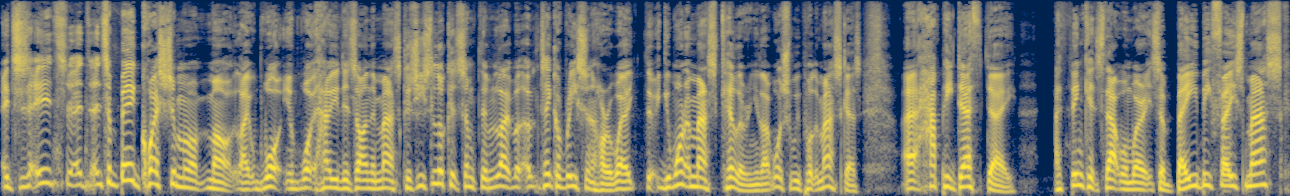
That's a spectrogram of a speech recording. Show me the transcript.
It's it's it's a big question mark, mark like what what how you design the mask because you look at something like uh, take a recent horror where you want a mask killer and you're like what should we put the mask as? Uh, Happy Death Day. I think it's that one where it's a baby face mask.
